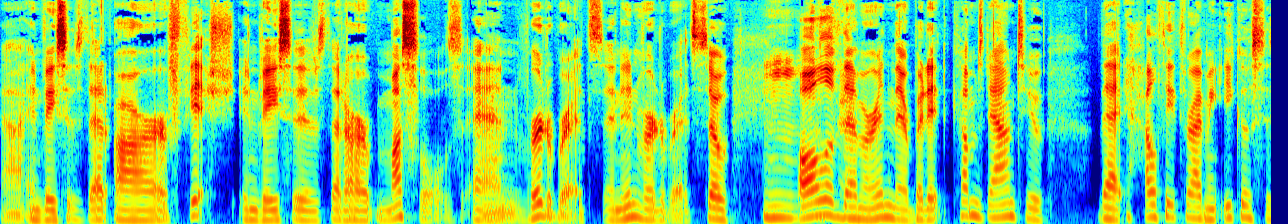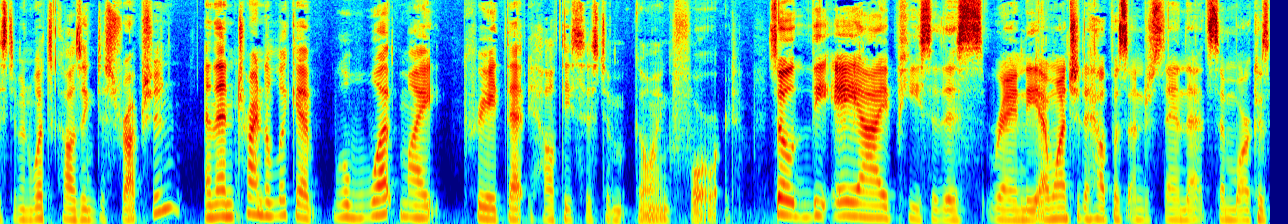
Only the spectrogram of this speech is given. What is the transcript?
uh, invasives that are fish, invasives that are mussels and vertebrates and invertebrates. So mm, all okay. of them are in there, but it comes down to that healthy, thriving ecosystem and what's causing disruption, and then trying to look at, well, what might create that healthy system going forward. So the AI piece of this, Randy, I want you to help us understand that some more because,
